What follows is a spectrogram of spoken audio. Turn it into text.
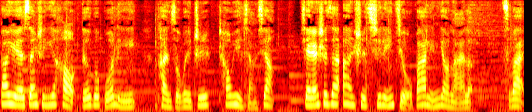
八月三十一号，德国柏林探索未知，超越想象，显然是在暗示麒麟九八零要来了。此外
